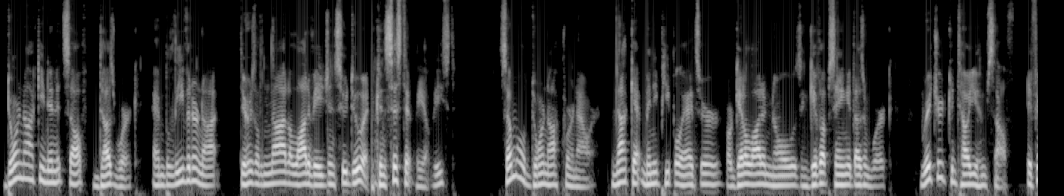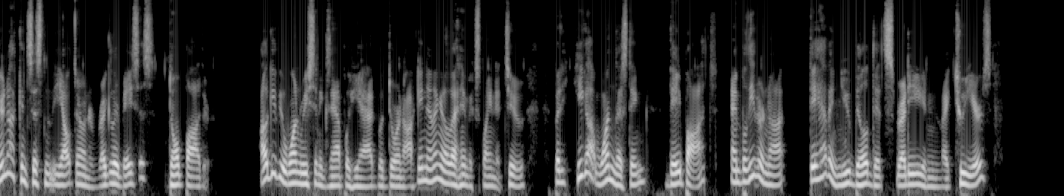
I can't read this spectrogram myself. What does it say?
Door knocking in itself does work. And believe it or not, there's not a lot of agents who do it, consistently at least. Some will door knock for an hour, not get many people answer or get a lot of no's and give up saying it doesn't work. Richard can tell you himself if you're not consistently out there on a regular basis, don't bother. I'll give you one recent example he had with door knocking, and I'm going to let him explain it too. But he got one listing they bought, and believe it or not, they have a new build that's ready in like two years.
